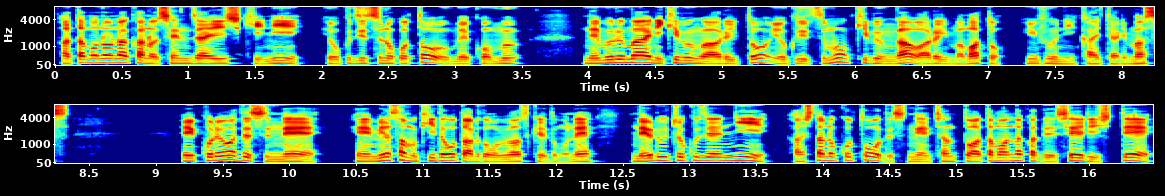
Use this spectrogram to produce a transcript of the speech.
頭の中の潜在意識に翌日のことを埋め込む。眠る前に気分が悪いと翌日も気分が悪いままというふうに書いてあります。えこれはですね、えー、皆さんも聞いたことあると思いますけれどもね、寝る直前に明日のことをですね、ちゃんと頭の中で整理して、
